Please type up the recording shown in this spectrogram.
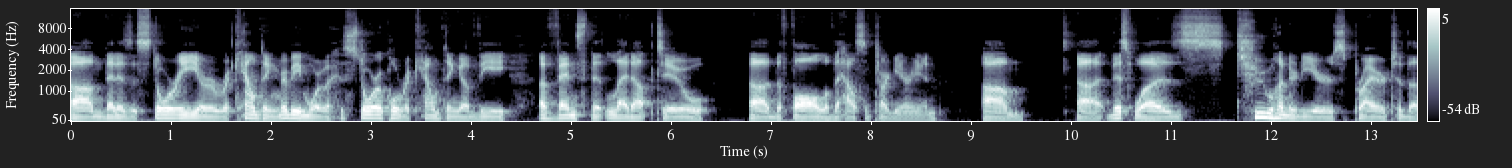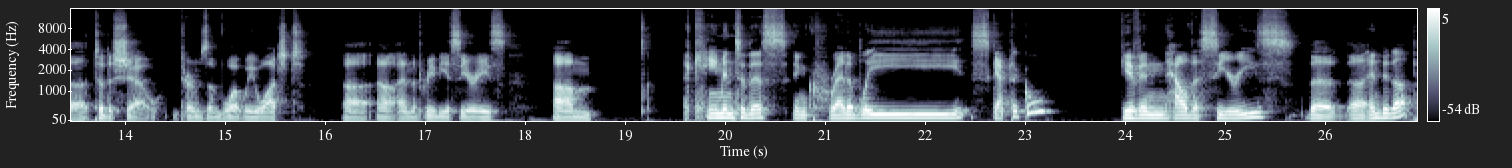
Um, that is a story or a recounting, maybe more of a historical recounting of the events that led up to uh, the fall of the House of Targaryen. Um, uh, this was 200 years prior to the to the show in terms of what we watched uh, uh, in the previous series. Um, I came into this incredibly skeptical, given how the series the uh, ended up.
